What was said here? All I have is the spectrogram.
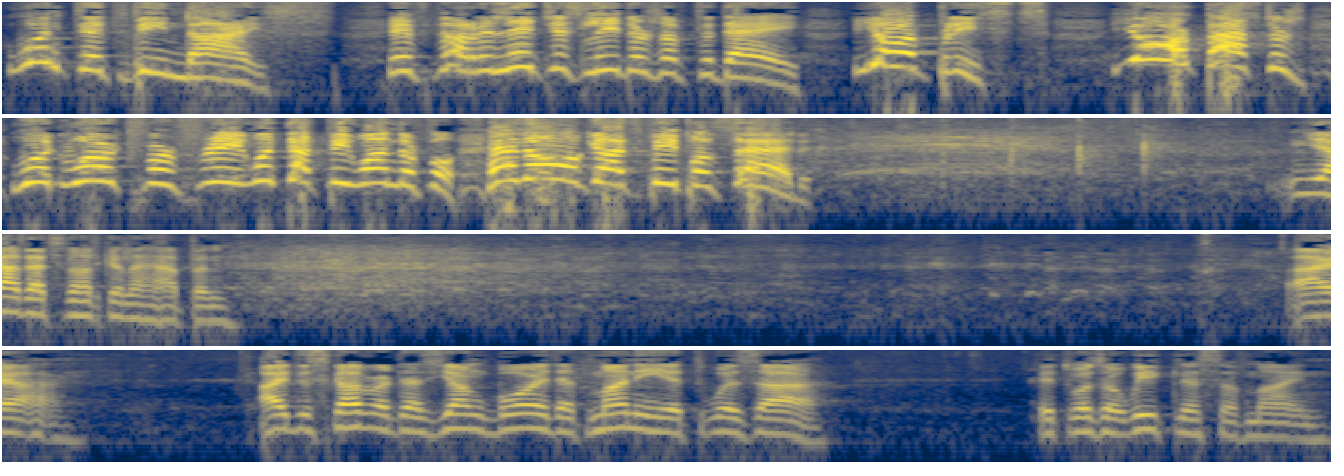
Wouldn't it be nice if the religious leaders of today, your priests, your pastors would work for free? Wouldn't that be wonderful? And all God's people said, yeah, that's not going to happen. I, uh, I discovered as young boy that money, it was, uh, it was a weakness of mine.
